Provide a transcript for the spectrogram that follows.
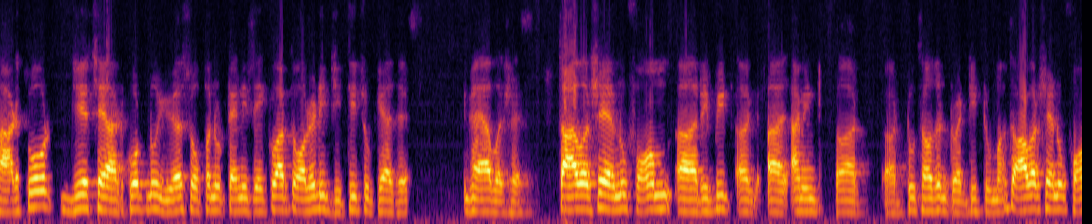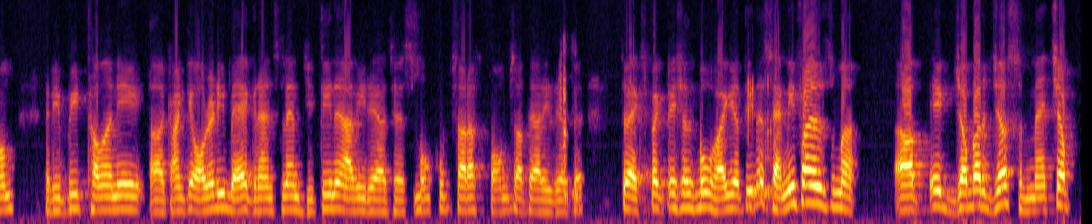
હાર્ડકોર્ટ જે છે હાર્ડકોર્ટનું યુએસ ઓપનનું ટેનિસ એકવાર તો ઓલરેડી જીતી ચૂક્યા છે ગયા વર્ષે. તો આ વર્ષે એનું form repeat I mean two thousand twenty ટુમાં તો આ વર્ષે એનું ફોર્મ રિપીટ થવાની કારણ કે ઓલરેડી બે ગ્રેન્ડ સ્લેમ જીતીને આવી રહ્યા છે. બહુ ખૂબ સારા ફોર્મ સાથે આવી રહ્યા છે. તો એક્સપેક્ટેશન બહુ હાઈ હતી ને સેમિફાઇનલ્સમાં એક જબરજસ્ત મેચઅપ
